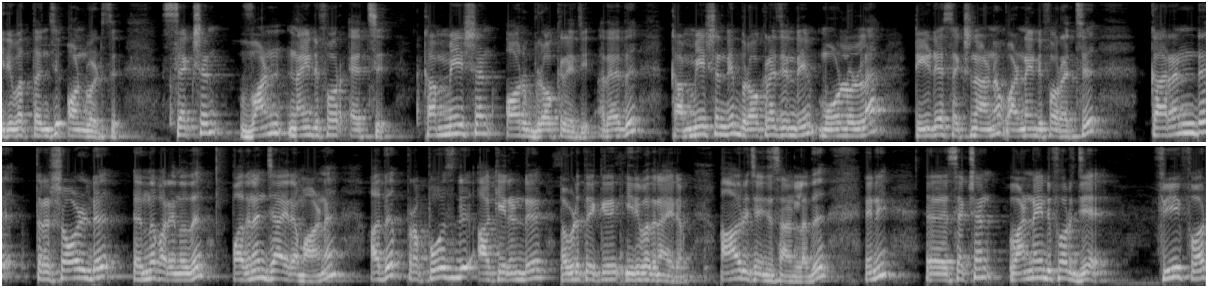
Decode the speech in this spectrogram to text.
ഇരുപത്തഞ്ച് onwards section one ninety four H commission or brokerage അതായത് കമ്മീഷന്റെയും ബ്രോക്കറേജിന്റെയും മുകളിലുള്ള ടി ഡി എസ് സെക്ഷനാണ് one ninety four H current threshold എന്ന് പറയുന്നത് പതിനഞ്ചായിരമാണ് അത് പ്രപ്പോസ്ഡ് ആക്കിയിട്ടുണ്ട് അവിടത്തേക്ക് ഇരുപതിനായിരം. ആ ഒരു ചേഞ്ചസ് ആണുള്ളത്. ഇനി section one ninety four J fee for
